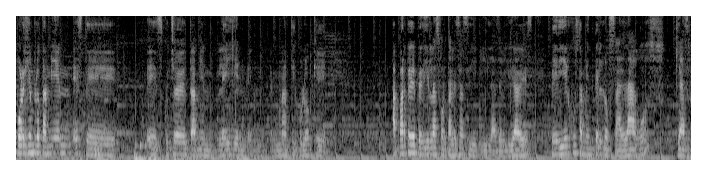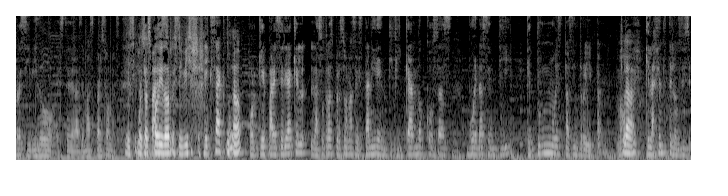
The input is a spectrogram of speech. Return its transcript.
Por ejemplo, también este escuché también, leí en, un artículo que aparte de pedir las fortalezas y, y las debilidades, pedir justamente los halagos que has recibido este, de las demás personas. Y si los has podido recibir. Exacto. ¿no? Porque parecería que las otras personas están identificando cosas buenas en ti que tú no estás introyectando, ¿no? Claro. Que la gente te los dice,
